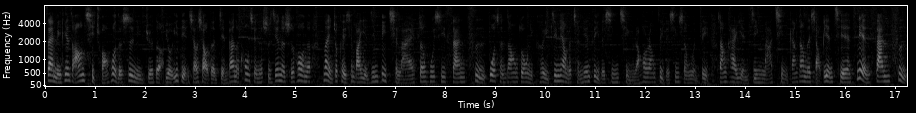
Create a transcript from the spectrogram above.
在每天早上起床，或者是你觉得有一点小小的简单的空闲的时间的时候呢，那你就可以先把眼睛闭起来，深呼吸三次。过程当中，你可以尽量的沉淀自己的心情，然后让自己的心神稳定。张开眼睛，拿起你刚刚的小便签，念三次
